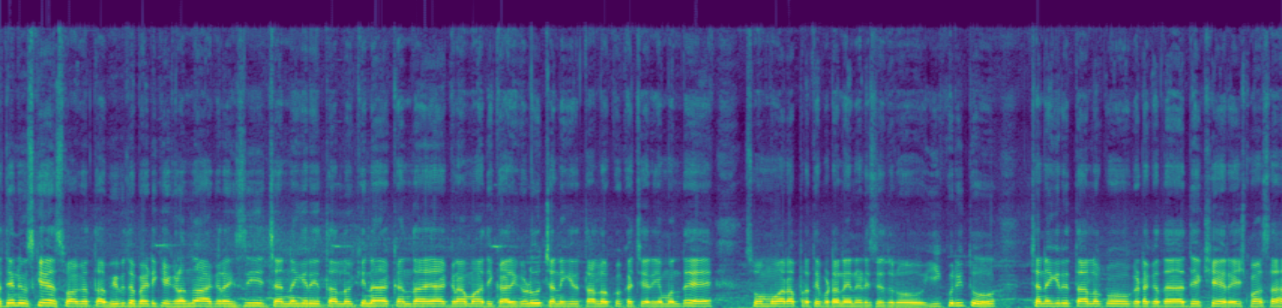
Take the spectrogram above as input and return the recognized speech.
ಅದೇ ನ್ಯೂಸ್ಗೆ ಸ್ವಾಗತ. ವಿವಿಧ ಬೇಡಿಕೆಗಳನ್ನು ಆಗ್ರಹಿಸಿ ಚನ್ನಗಿರಿ ತಾಲೂಕಿನ ಕಂದಾಯ ಗ್ರಾಮಾಧಿಕಾರಿಗಳು ಚನ್ನಗಿರಿ ತಾಲೂಕು ಕಚೇರಿಯ ಮುಂದೆ ಸೋಮವಾರ ಪ್ರತಿಭಟನೆ ನಡೆಸಿದರು. ಈ ಕುರಿತು ಚನ್ನಗಿರಿ ತಾಲೂಕು ಘಟಕದ ಅಧ್ಯಕ್ಷೆ ರೇಷ್ಮಾ ಸಹ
